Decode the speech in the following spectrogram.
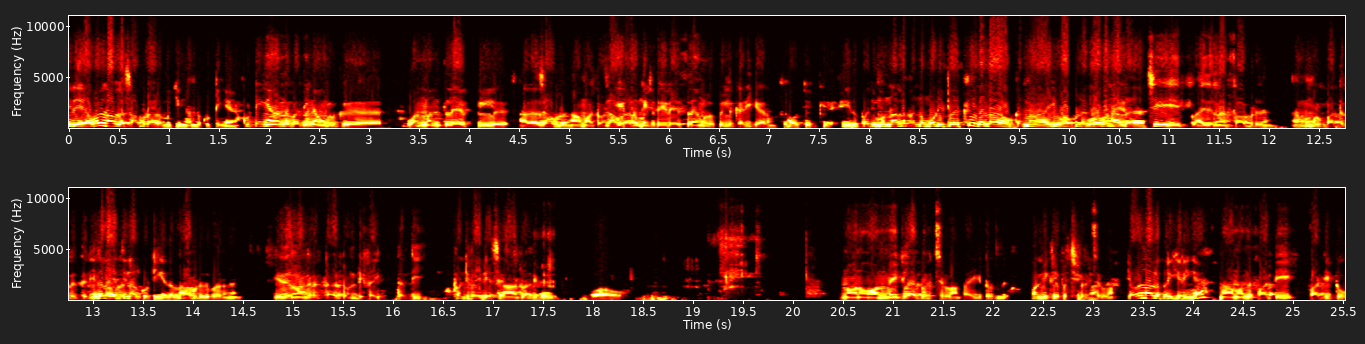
இது எவ்வளவு நாள்ல சாப்பிட ஆரம்பிக்கீங்க அந்த குட்டிங்க? குட்டிங்க வந்து பாத்தீங்கன்னா உங்களுக்கு ஒன் மந்த்ல பில்லு அதாவது. ஆமா டுவெண்ட்டி. த்ரீ டேஸ்ல உங்களுக்கு பில்லு கடிக்க ஆரம்பிச்சிடும் ஓகே ஓகே இது பதிமூணு நாள்ல கண்ணு மூடிட்டே இருக்கு இதெல்லாம் கண்ணு ஐ ஓப்பன் நல்ல இதெல்லாம் சாப்பிடுது உங்களுக்கு பார்த்தாலே தெரியும். இதெல்லாம் எத்தனை நாள் குட்டிங்க இதெல்லாம்? சாப்பிடுது பாருங்க. இதெல்லாம் கரெக்டா twenty five thirty twenty five days ஆ, 25. இன்னும் ஒன் வீக்ல பிரிச்சிடலாம் தாய்கிட்ட இருந்து. ஒன் வீக்ல பிரிச்சிடலாம். எவ்வளவு நாள் பிரிக்கிறீங்க? நாம வந்து forty forty two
